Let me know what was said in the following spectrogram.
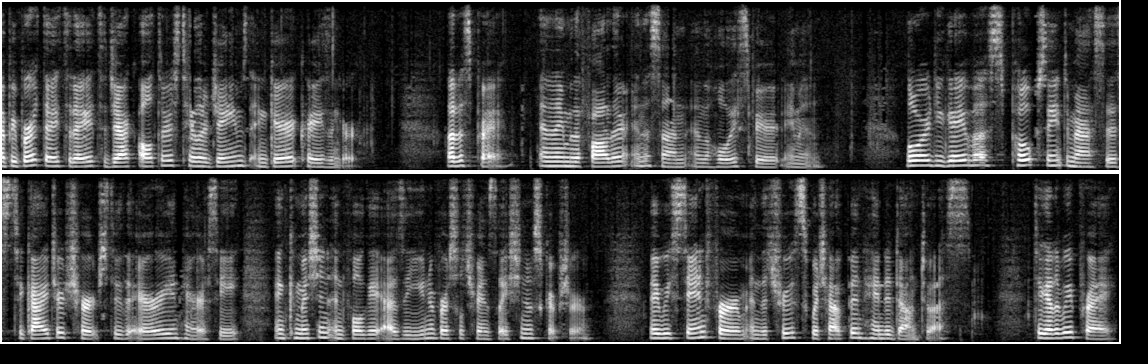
Happy birthday today to Jack Alters, Taylor James, and Garrett Krasinger. Let us pray. In the name of the Father, and the Son, and the Holy Spirit. Amen. Lord, you gave us Pope St. Damasus to guide your church through the Arian heresy and commission and Vulgate as a universal translation of Scripture. May we stand firm in the truths which have been handed down to us. Together we pray.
